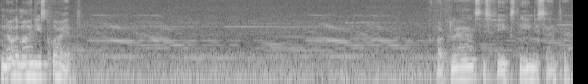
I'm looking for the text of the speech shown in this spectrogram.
Now the mind is quiet. Our glance is fixed in the center.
